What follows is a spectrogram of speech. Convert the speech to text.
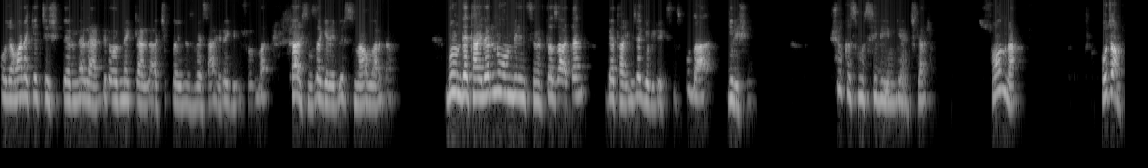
hocam hareket çeşitleri nelerdir? Örneklerle açıklayınız vesaire gibi sorular karşınıza gelebilir sınavlarda. Bunun detaylarını 11. sınıfta zaten detaylıca göreceksiniz. Bu da girişi. Şu kısmı sileyim gençler. Sonra hocam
